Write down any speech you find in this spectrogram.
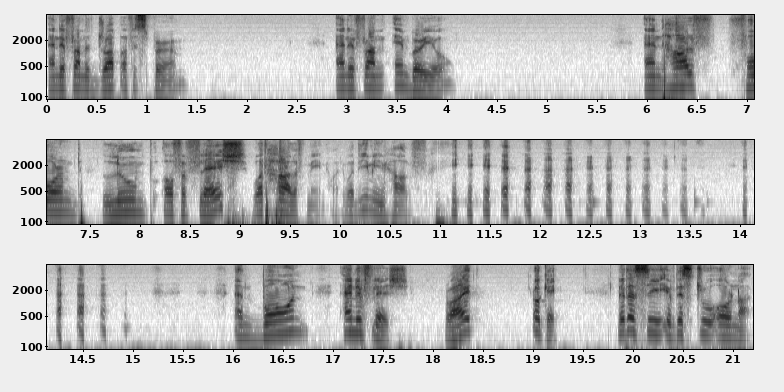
and from a drop of a sperm and from embryo and half formed lump of a flesh. What half mean? What, what do you mean half? and bone and a flesh, right? Okay, let us see if this is true or not.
